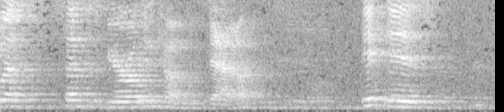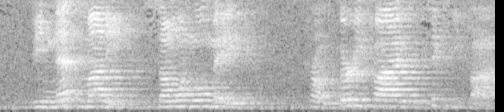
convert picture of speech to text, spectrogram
U.S. Census Bureau income data. It is the net money someone will make from 35 to 65.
